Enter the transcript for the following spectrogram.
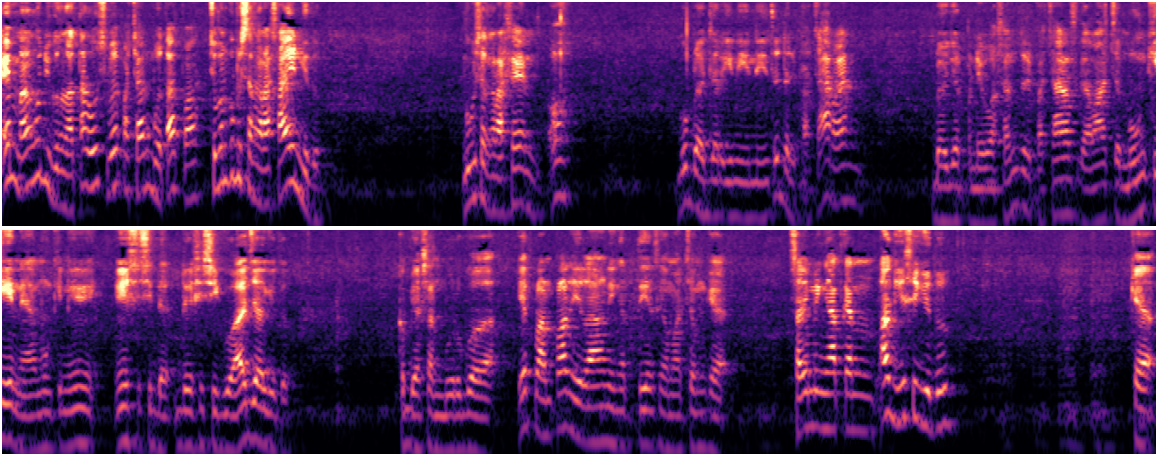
emang gue juga nggak tahu sebenarnya pacaran buat apa. Cuman gue bisa ngerasain gitu. Gue bisa ngerasain oh gue belajar ini ini itu dari pacaran belajar pendewasaan dari pacaran segala macem. Mungkin ya mungkin ini ini sisi da- dari sisi gue aja gitu. Kebiasaan buruk gue ya pelan pelan hilang diingetin segala macem kayak saling mengingatkan lagi sih gitu. Kayak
